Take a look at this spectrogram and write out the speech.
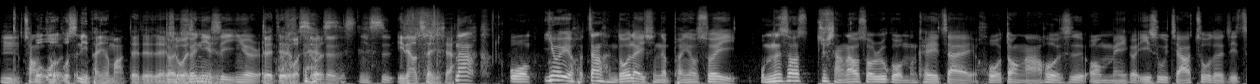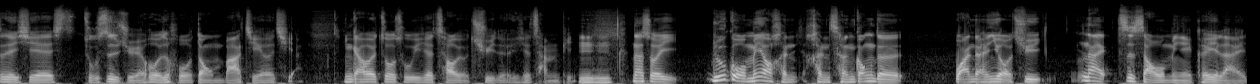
嗯，创作者我我我是你朋友嘛？对对对，所以你也是音乐人嘛，对对我是我是对你是一。定要蹭一下。那我因为有这样很多类型的朋友，所以我们那时候就想到说，如果我们可以在活动啊，或者是哦每个艺术家做的这这一些主视觉或者是活动，我们把它结合起来，应该会做出一些超有趣的一些产品。嗯哼，那所以如果没有很很成功的玩的很有趣，那至少我们也可以来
